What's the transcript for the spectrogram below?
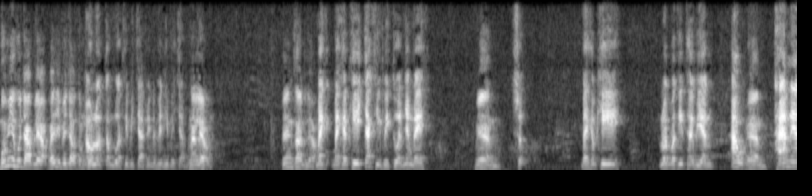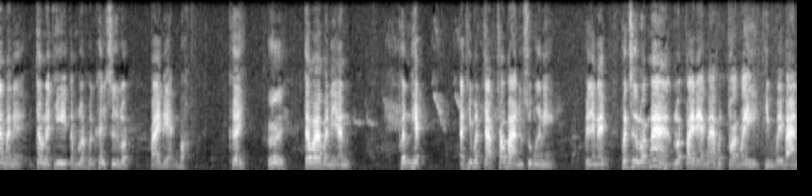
บ่มีผู้จับแล้วใครสิไปจับตำรเอาวจรถตำรวจสิไปจับนี่นะเพิ่นสิไปจับนั่นแหละเป็นจังซั่นแหล้วใบใบขับขี่จักสิไปตรวจยังไงแม่นใบขับขี่รถบ่ติดทะเบียน เอ้าแม่น ถามแน่บัดนี้เจ้าหน้าที่ตำรวจเพิ่นเคยซื้อรถป้ายแดงบ่เคย เคยแต่ว่าบัดนี้อันเพิ่นเฮ็ดอันที่มันจับชาวบ้านอยู่ซุมื้อนี้ เป็นยังไงเพิ่นซื้อรถมารถป้ายแดงมาเพิ่นจอดไว้ทิ้งไว้บ้าน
